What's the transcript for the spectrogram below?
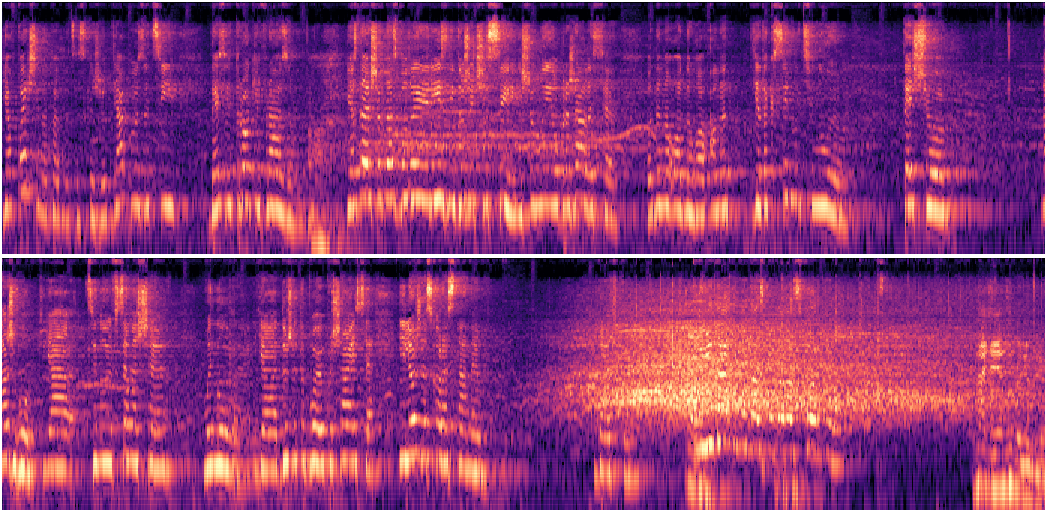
Я вперше, напевно, це скажу. Дякую за ці 10 років разом. Я знаю, що в нас були різні дуже часи, і що ми ображалися одне на одного, але я так сильно ціную те, що наш гурт. Я ціную все наше минуле. Я дуже тобою пишаюся. І Льоша скоро стане батьком. Привітайте, будь ласка, баланс спорту. Надя, я тебе люблю.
